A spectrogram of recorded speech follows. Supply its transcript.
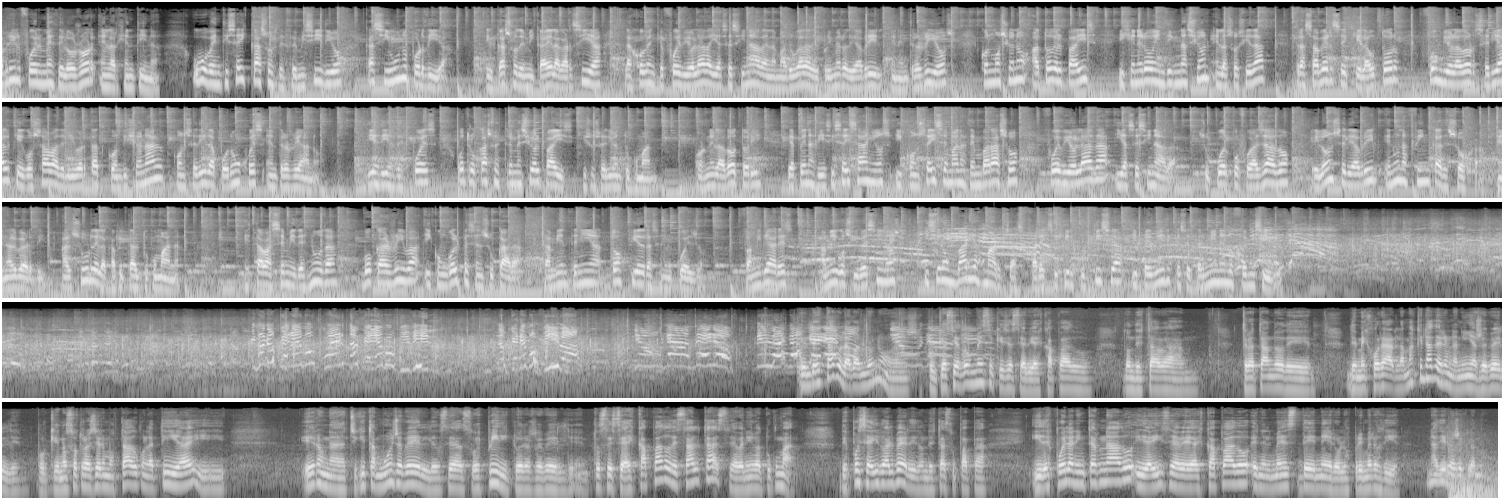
Abril fue el mes del horror en la Argentina. Hubo 26 casos de femicidio, casi uno por día. El caso de Micaela García, la joven que fue violada y asesinada en la madrugada del 1 de abril en Entre Ríos, conmocionó a todo el país y generó indignación en la sociedad tras saberse que el autor fue un violador serial que gozaba de libertad condicional concedida por un juez entrerriano. Diez días después, otro caso estremeció al país y sucedió en Tucumán. Ornella Dottori, de apenas 16 años y con 6 semanas de embarazo, fue violada y asesinada. Su cuerpo fue hallado el 11 de abril en una finca de soja, en Alberdi, al sur de la capital tucumana. Estaba semidesnuda, boca arriba y con golpes en su cara. También tenía dos piedras en el cuello. Familiares, amigos y vecinos hicieron varias marchas para exigir justicia y pedir que se terminen los femicidios. No nos queremos muertos, queremos vivir. Nos queremos vivas. Ni una menos. Viva no El Estado la abandonó, ella, porque hacía dos meses que ella se había escapado donde estaba mm, tratando de, de mejorarla. Más que nada era una niña rebelde, porque nosotros ayer hemos estado con la tía y era una chiquita muy rebelde, o sea, su espíritu era rebelde. Entonces se ha escapado de Salta, se ha venido a Tucumán. Después se ha ido a Alberdi, donde está su papá. Y después la han internado y de ahí se había escapado en el mes de enero, los primeros días. Nadie la reclamó.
